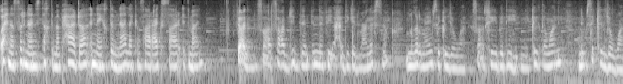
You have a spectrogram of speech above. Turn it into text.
وإحنا صرنا نستخدمه بحاجة إنه يخدمنا لكن صار عكس صار إدمان. فعلا صار صعب جدا إن في أحد يقعد مع نفسه من غير ما يمسك الجوال. صار شيء بديهي إن كل ثواني نمسك الجوال.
